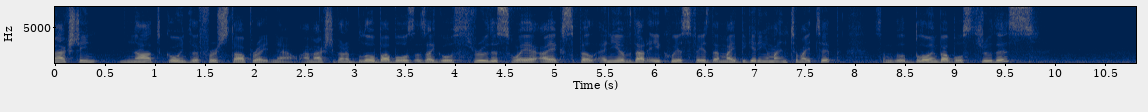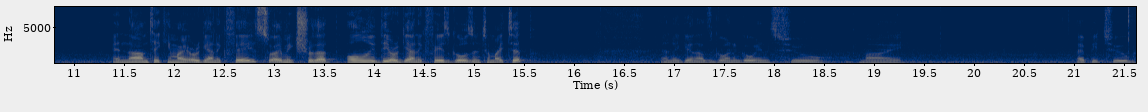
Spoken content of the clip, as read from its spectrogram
actually not going to the first stop right now. I'm actually going to blow bubbles as I go through. This way I expel any of that aqueous phase that might be getting into my tip. So I'm blowing bubbles through this. And now I'm taking my organic phase, so I make sure that only the organic phase goes into my tip. And again, that's going to go into my epitube.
